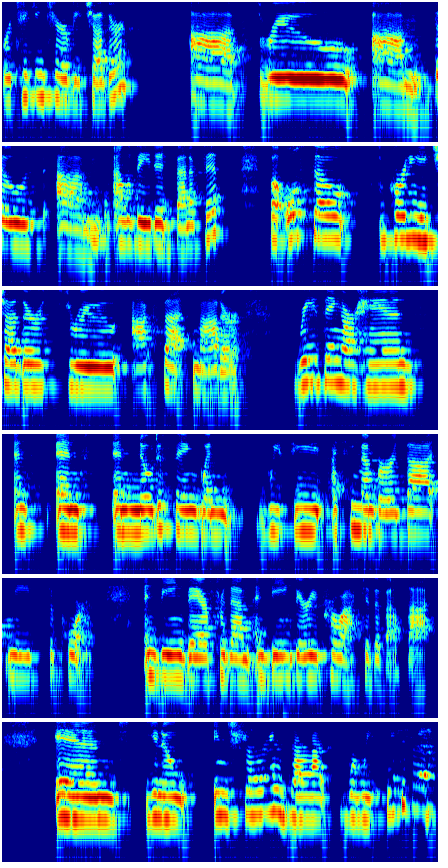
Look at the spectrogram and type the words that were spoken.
we're taking care of each other uh, through um, those um, elevated benefits, but also supporting each other through acts that matter, raising our hands and and and noticing when we see a team member that needs support and being there for them and being very proactive about that and you know ensuring that when we think about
